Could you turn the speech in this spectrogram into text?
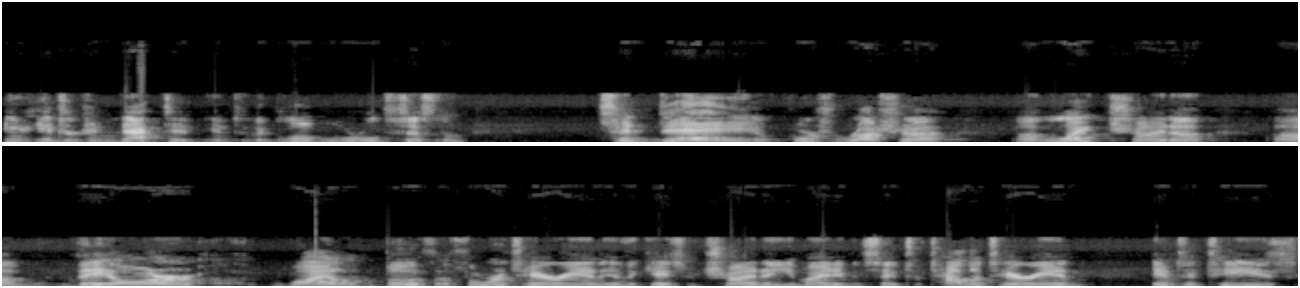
interconnected into the global world system. Today, of course, Russia, uh, like China, um, they are, while both authoritarian, in the case of China, you might even say totalitarian entities,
